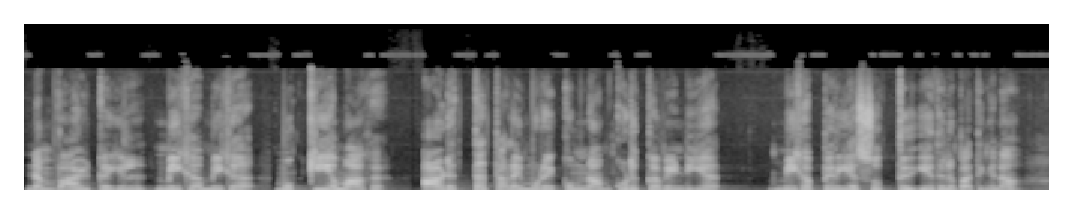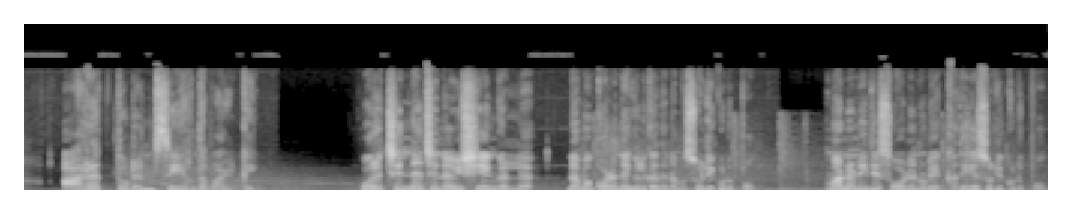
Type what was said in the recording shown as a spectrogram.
நம் வாழ்க்கையில் மிக மிக முக்கியமாக அடுத்த தலைமுறைக்கும் நாம் கொடுக்க வேண்டிய மிகப்பெரிய சொத்து எதுன்னு பார்த்தீங்கன்னா அறத்துடன் சேர்ந்த வாழ்க்கை. ஒரு சின்ன சின்ன விஷயங்களில் நம்ம குழந்தைங்களுக்கு அதை நம்ம சொல்லிக் கொடுப்போம். மனுநீதி சோழனுடைய கதையை சொல்லிக் கொடுப்போம்.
